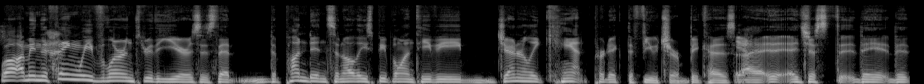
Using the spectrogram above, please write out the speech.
Well, I mean, the thing we've learned through the years is that the pundits and all these people on TV generally can't predict the future because Yeah. uh, it, it's just they, they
